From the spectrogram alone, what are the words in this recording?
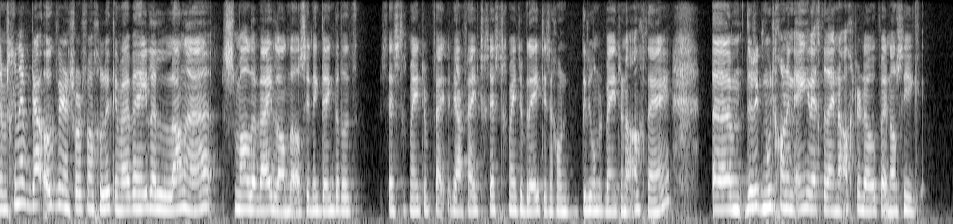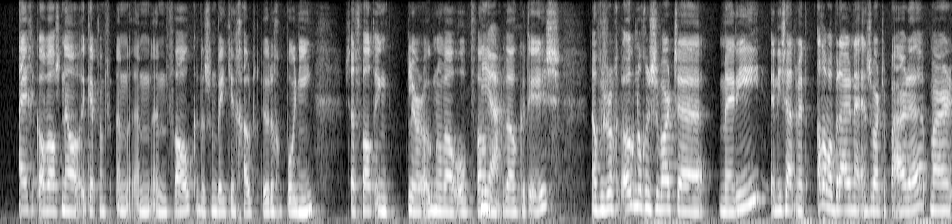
nou, misschien heb ik daar ook weer een soort van geluk in. We hebben hele lange, smalle weilanden. Als in ik denk dat het 60 meter, ja, 50, 60 meter breed is en gewoon 300 meter naar achter. Ehm, dus ik moet gewoon in één rechte lijn naar achter lopen. En dan zie ik eigenlijk al wel snel... Ik heb een, een, een, een valk, dat is een beetje een goudkleurige pony. Dus dat valt in kleur ook nog wel op van Ja. welke het is. Dan verzorg ik ook nog een zwarte merrie. En die staat met allemaal bruine en zwarte paarden. Maar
